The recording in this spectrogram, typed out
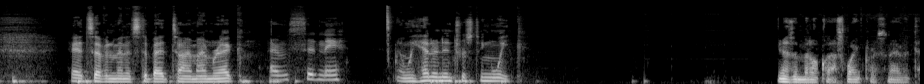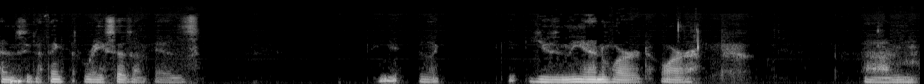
Hey, it's seven minutes to bedtime. I'm Rick, I'm Sydney. and we had an interesting week. As a middle class white person, I have a tendency to think that racism is like using the N word or um,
